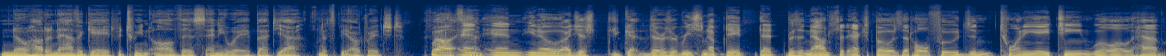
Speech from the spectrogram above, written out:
know how to navigate between all this anyway. But yeah, let's be outraged. Well, and time. and you know, I just got, there was a recent update that was announced at Expo is that Whole Foods in 2018 will have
